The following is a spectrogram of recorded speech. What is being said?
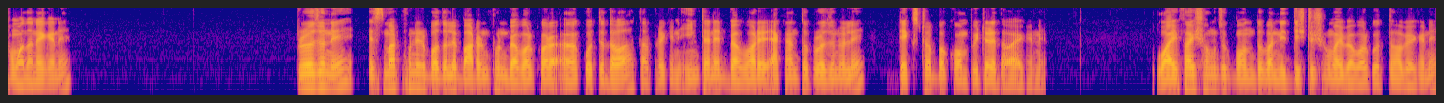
সমাধান এখানে। প্রয়োজনে স্মার্টফোনের বদলে বাটন ফোন ব্যবহার করা করতে দেওয়া, তারপরে এখানে ইন্টারনেট ব্যবহারের একান্ত প্রয়োজন হলে ডেস্কটপ বা কম্পিউটারে দেওয়া এখানে। ওয়াইফাই সংযোগ বন্ধ বা নির্দিষ্ট সময় ব্যবহার করতে হবে এখানে।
